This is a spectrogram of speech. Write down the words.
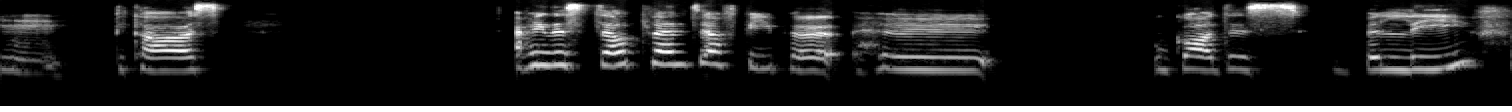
Mm. Because I think there's still plenty of people who got this belief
